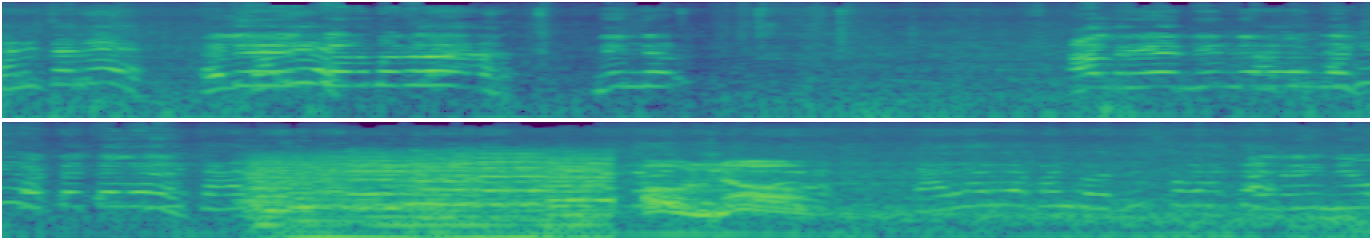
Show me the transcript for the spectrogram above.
ಸರಿ ಸರಿ. ಎಲ್ಲಿ ನನ್ನ ಮಗಳ ನಿನ್ನ ಅಲ್ರಿ ನಿನ್ನ ಒಂದ್ ಲಕ್ಷ ಕೊಟ್ಟೈತಲ್ಲ. ಅಲ್ರಿ ನೀವ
